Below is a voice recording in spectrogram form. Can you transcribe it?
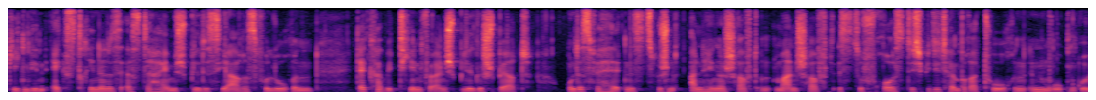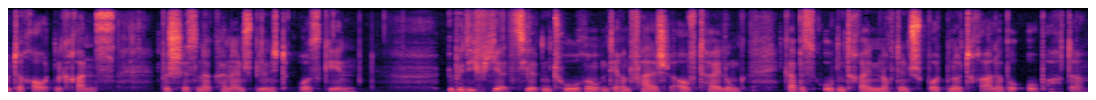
Gegen den Ex-Trainer das erste Heimspiel des Jahres verloren, der Kapitän für ein Spiel gesperrt und das Verhältnis zwischen Anhängerschaft und Mannschaft ist so frostig wie die Temperaturen in Mogenröte Rautenkranz. Beschissener kann ein Spiel nicht ausgehen. Über die vier erzielten Tore und deren falsche Aufteilung gab es obendrein noch den Spott neutraler Beobachter.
